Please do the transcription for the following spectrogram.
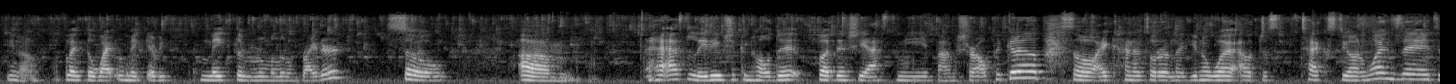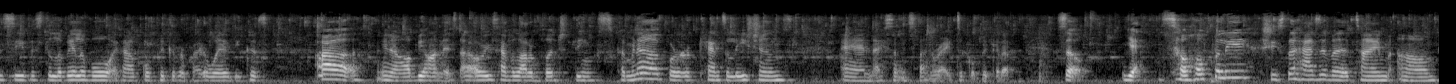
you know, I feel like the white will make every make the room a little brighter. So um, I asked the lady if she can hold it, but then she asked me if I'm sure I'll pick it up. So I kind of told her like, you know what, I'll just text you on Wednesday to see if it's still available and I'll go pick it up right away because uh, you know, I'll be honest, I always have a lot of bunch of things coming up or cancellations, and I sometimes find right to go pick it up. So, yeah, so hopefully she still has it by the time um,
